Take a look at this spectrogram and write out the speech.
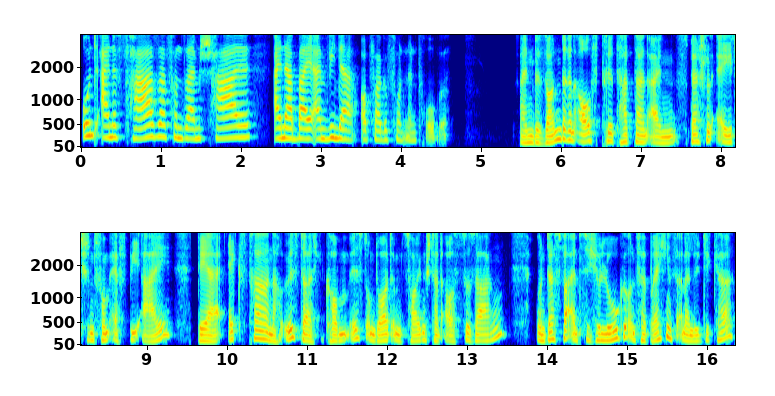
und eine Faser von seinem Schal einer bei einem Wiener Opfer gefundenen Probe. Einen besonderen Auftritt hat dann ein Special Agent vom FBI, der extra nach Österreich gekommen ist, um dort im Zeugenstand auszusagen. Und das war ein Psychologe und Verbrechensanalytiker,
